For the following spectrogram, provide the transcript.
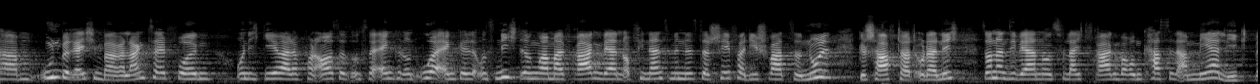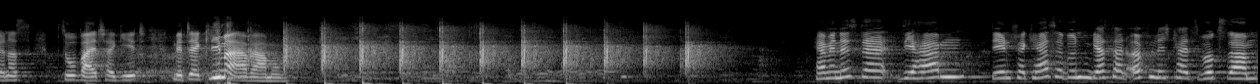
haben unberechenbare Langzeitfolgen. Ich gehe davon aus, dass unsere Enkel und Urenkel uns nicht irgendwann einmal fragen werden, ob Finanzminister Schäfer die schwarze Null geschafft hat oder nicht, sondern sie werden uns vielleicht fragen, warum Kassel am Meer liegt, wenn es so weitergeht mit der Klimaerwärmung. Herr Minister, Sie haben den Verkehrsverbünden gestern öffentlichkeitswirksam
